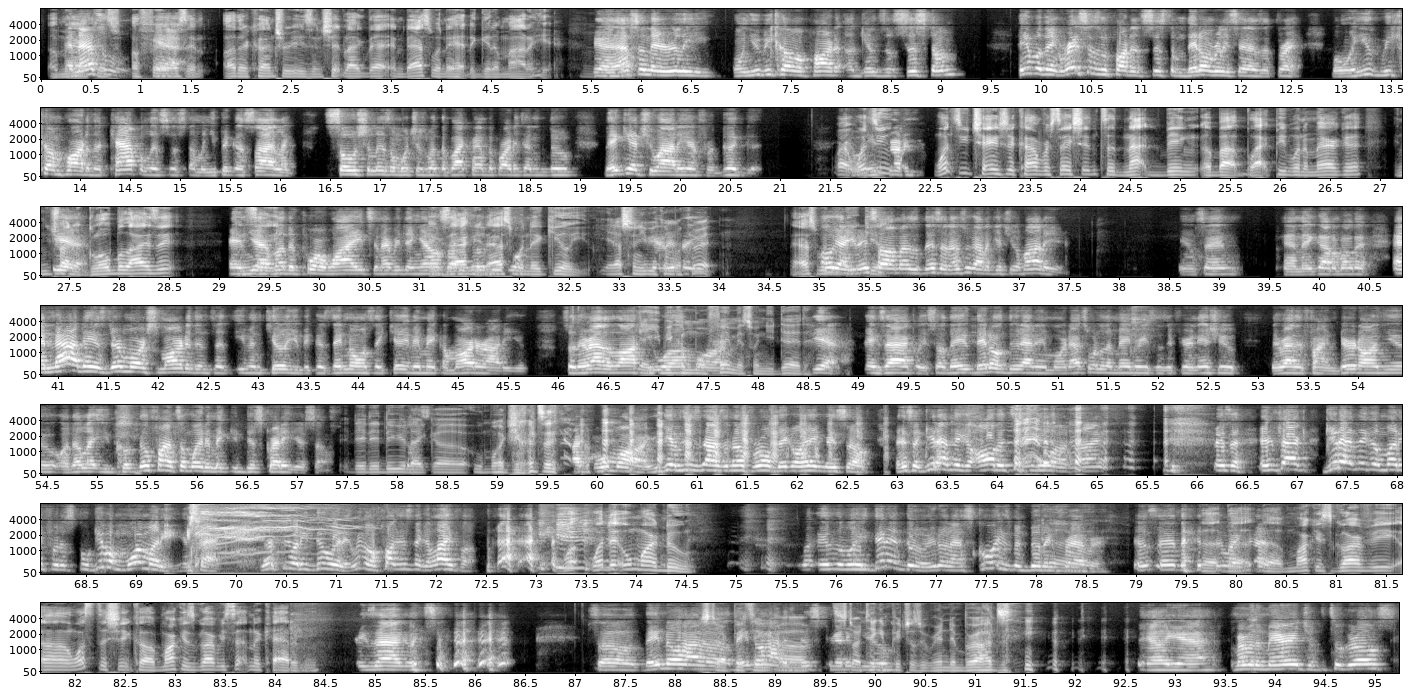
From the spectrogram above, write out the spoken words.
America's affairs yeah. in other countries and shit like that. And that's when they had to get him out of here. Yeah, that's when they really, when you become a part of, against the system, people think racism is part of the system. They don't really see it as a threat. But when you become part of the capitalist system and you pick a side like socialism, which is what the Black Panther Party tend to do, they get you out of here for good, good. Right. And Once you started- once you change the conversation to not being about black people in America and you try Yeah. to globalize it, and And you have other poor whites and everything else. exactly, that's people. when they kill you. Yeah, that's when you become a threat. That's when Oh yeah, they saw killed. him as they said that's what got to get you up out of here. You know what I'm saying? And they got him out there. And nowadays they're more smarter than to even kill you because they know once they kill you, they make a martyr out of you. So they rather lock Yeah, you, Yeah, you become up more or- famous when you're dead. Yeah, exactly. So they they don't do that anymore. That's one of the main reasons. If you're an issue, they rather find dirt on you or they'll let you cook. They'll find some way to make you discredit yourself. They, they do you like uh, Umar Johnson. Like Umar, you give these guys enough rope, they're gonna hang themselves. They say, get that nigga all the time you want, right? They said, in fact, get that nigga money for the school. Give him more money. In fact, let's see what he do with it. We're gonna fuck this nigga life up. What, what did Umar do? It's what he didn't do. You know that school he's been building Uh, forever. You know what I'm saying? That The, shit like that. the Marcus Garvey, uh, what's the shit called? Marcus Garvey Sutton Academy. Exactly. so they know how to start they know how to uh, discredit start you. taking pictures with random broads. Hell yeah! Remember the marriage of the two girls?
